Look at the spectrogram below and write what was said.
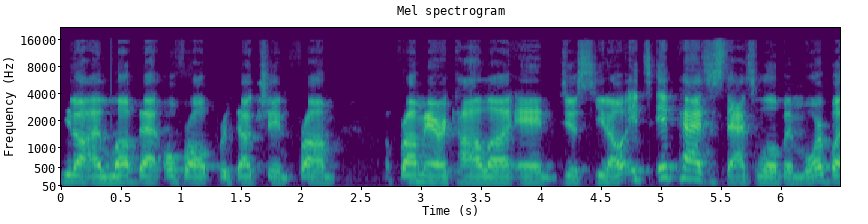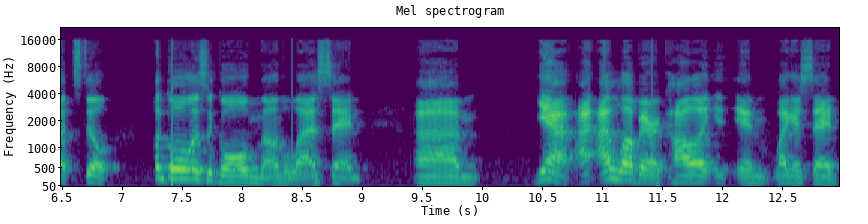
you know, I love that overall production from from Erik Haula, and just you know, it's it the stats a little bit more, but still, a goal is a goal nonetheless. And um, yeah, I, I love Erik Haula, and like I said,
